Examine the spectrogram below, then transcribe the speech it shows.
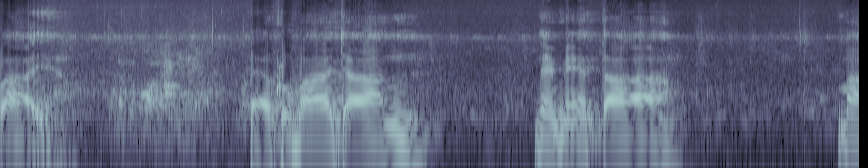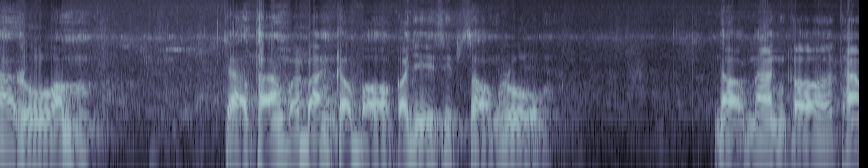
ฝ่ายแต่ครูบาอาจารย์ในเมตตา มาร่วม จากทางวัดบ้านกระบอกก็ยี่สิบสองรูป นอกนั้นก็ทาง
